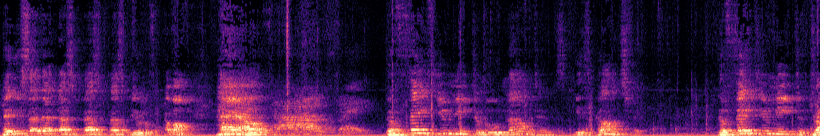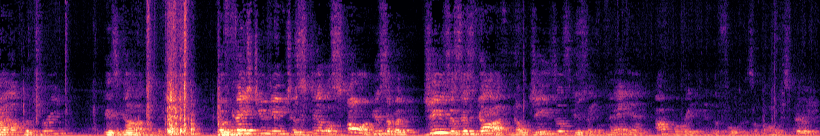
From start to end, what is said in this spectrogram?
Can you say that? That's that's that's beautiful. Come on. Have God's faith. the faith you need to move mountains is God's faith. The faith you need to dry up a tree is God's faith. The faith you need to still a storm. You say, but Jesus is God. No, Jesus is a man operating in the fullness of the Holy Spirit.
